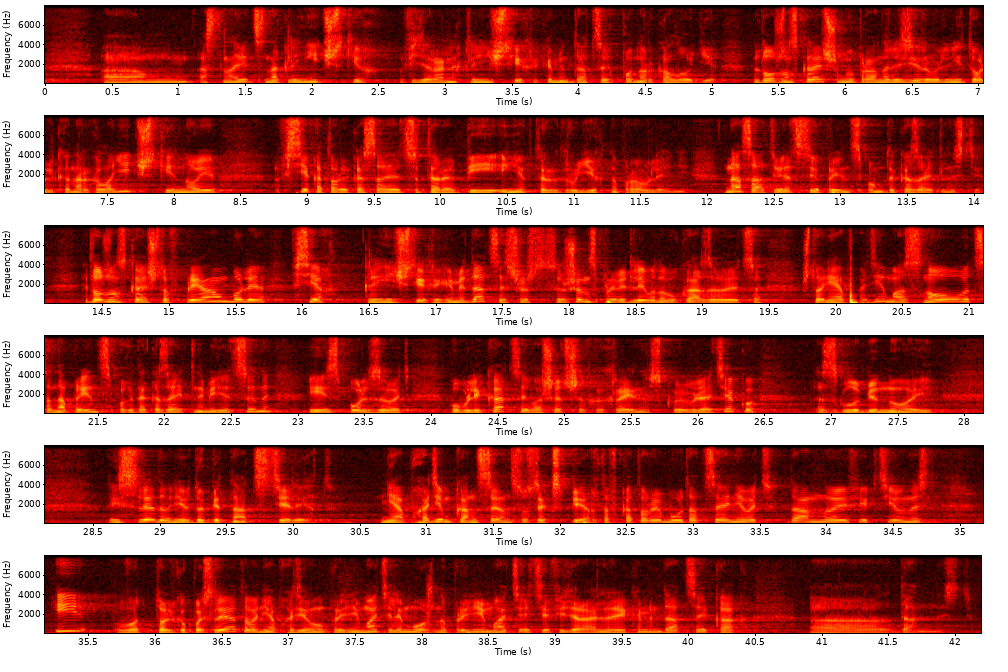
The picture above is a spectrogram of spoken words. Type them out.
остановиться на клинических, федеральных клинических рекомендациях по наркологии. Я должен сказать, что мы проанализировали не только наркологические, но и все, которые касаются терапии и некоторых других направлений, на соответствие принципам доказательности. Я должен сказать, что в преамбуле всех клинических рекомендаций совершенно справедливо указывается, что необходимо основываться на принципах доказательной медицины и использовать публикации, вошедшие в Хохрейновскую библиотеку, с глубиной исследований до 15 лет. Необходим консенсус экспертов, которые будут оценивать данную эффективность, и вот только после этого необходимо принимать или можно принимать эти федеральные рекомендации как э, данность.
